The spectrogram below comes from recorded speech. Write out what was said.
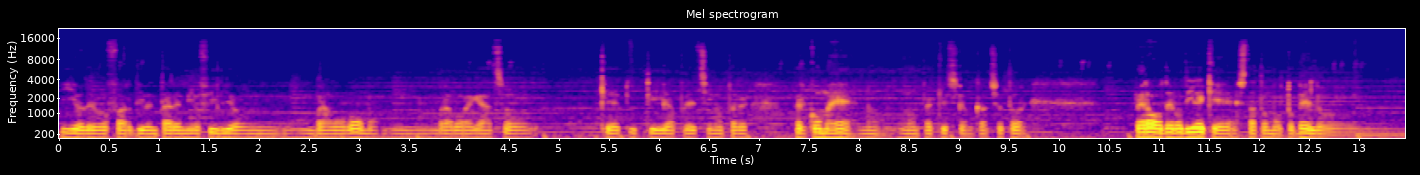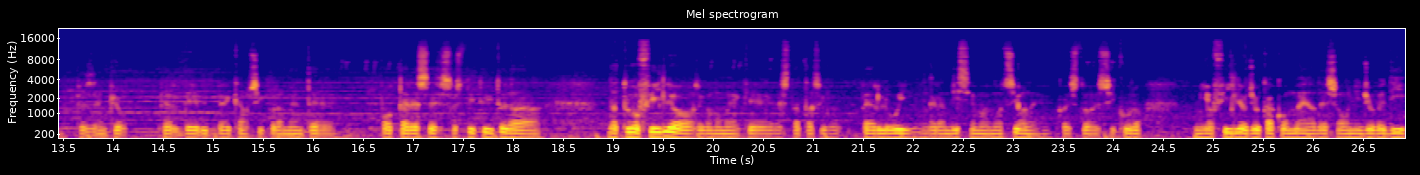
io devo far diventare mio figlio un, un, bravo uomo, un bravo ragazzo che tutti apprezzino per, per come è, no? non perché sia un calciatore però devo dire che è stato molto bello, per esempio per David Beckham sicuramente poter essere sostituito da, da tuo figlio, secondo me che è stata per lui una grandissima emozione, questo è sicuro. Mio figlio gioca con me adesso ogni giovedì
